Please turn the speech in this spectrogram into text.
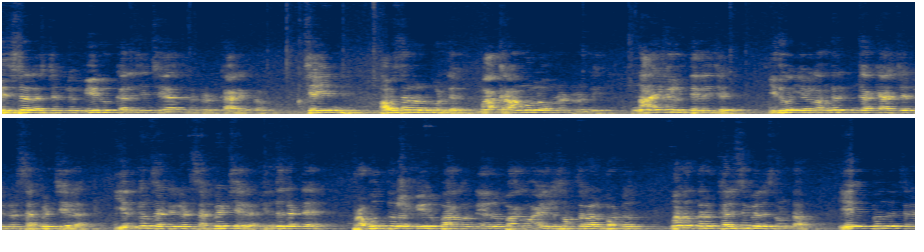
digital అసిస్టెంట్లు మీరు కలిసి చేయాల్సినటువంటి కార్యక్రమం. చేయండి. అవసరం అనుకుంటే మా గ్రామంలో ఉన్నటువంటి నాయకులకు తెలియజేయండి. ఇదిగో వీళ్ళందరికీ ఇంకా క్యాష్ సర్టిఫికేట్ సబ్మిట్ చేయాలి. ఈ ఇన్కమ్ సర్టిఫికేట్ సబ్మిట్ చేయాలి. ఎందుకంటే ప్రభుత్వంలో మీరు భాగం నేను భాగం ఐదు సంవత్సరాల పాటు మనందరం కలిసిమెలిసి ఉంటాం. ఏ ఇబ్బంది వచ్చినా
